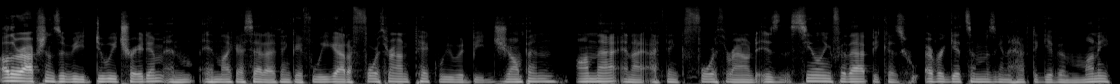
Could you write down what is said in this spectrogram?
Other options would be do we trade him? And and like I said, I think if we got a fourth round pick, we would be jumping on that. And I, I think fourth round is the ceiling for that because whoever gets him is going to have to give him money.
